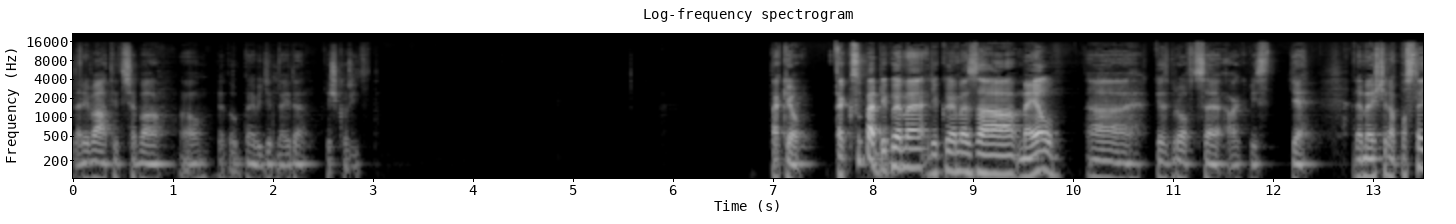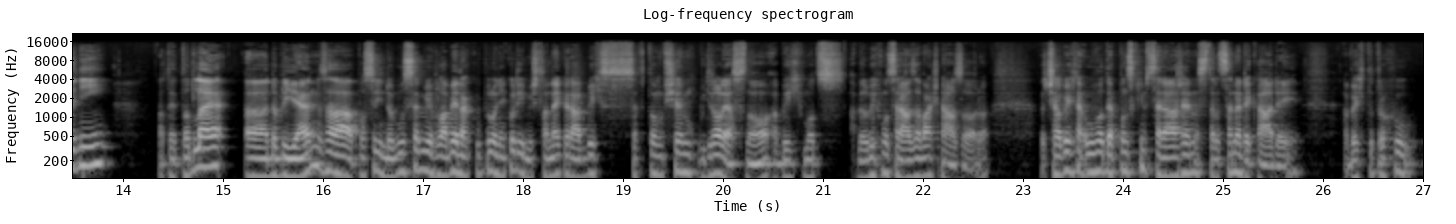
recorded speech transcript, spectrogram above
deriváty třeba, jo, kde to úplně vidět nejde, těžko říct. Tak jo, tak super, děkujeme, děkujeme za mail uh, ke zbrovce a k vistě. Jdeme ještě na poslední, a to je tohle. Uh, dobrý den, za poslední dobu se mi v hlavě nakupilo několik myšlenek, rád bych se v tom všem udělal jasno, abych moc, a byl bych moc rád za váš názor. Začal bych na úvod japonským scénářem Ztracené dekády, abych to trochu,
